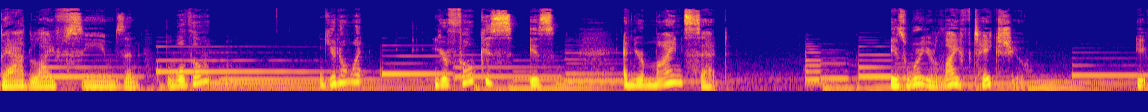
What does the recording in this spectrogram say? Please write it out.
bad life seems, and well, though, you know what? Your focus is, and your mindset is where your life takes you. If,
